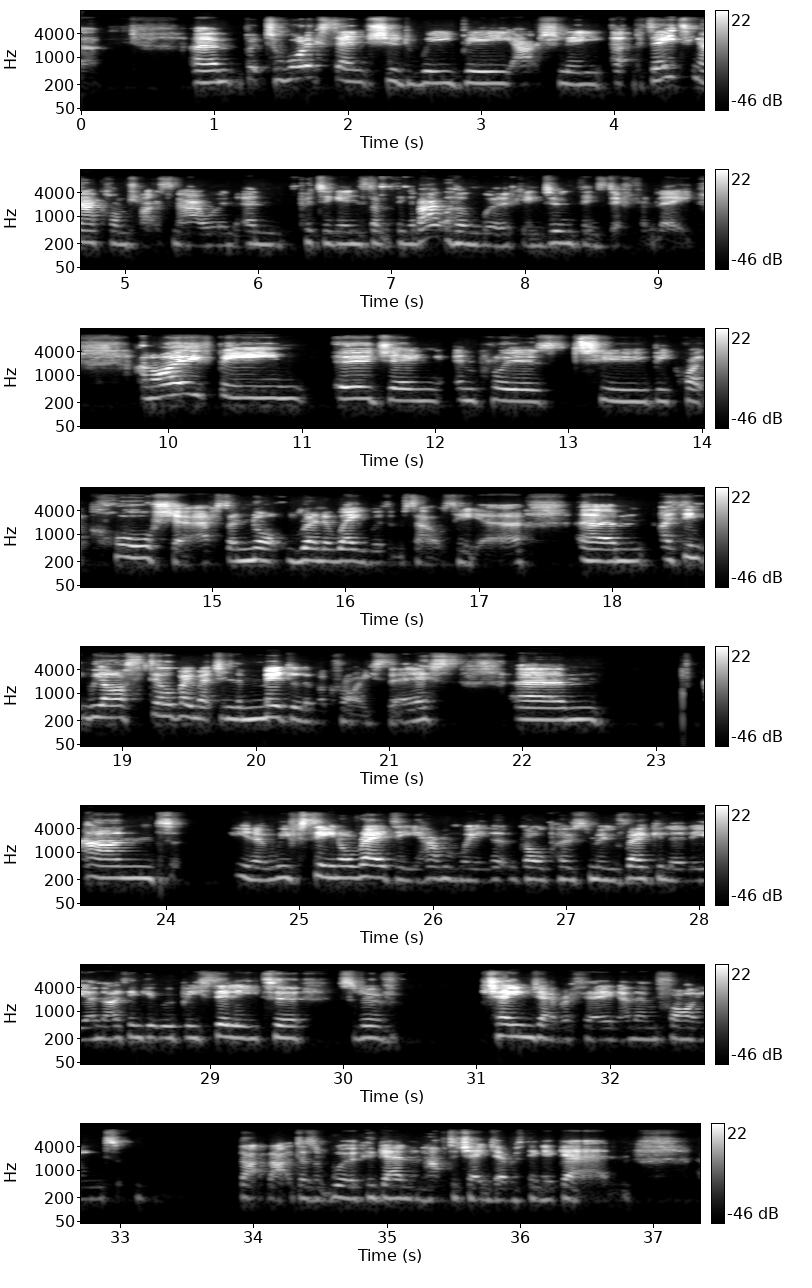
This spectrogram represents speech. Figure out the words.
um, but to what extent should we be actually updating our contracts now and, and putting in something about home working, doing things differently? And I've been urging employers to be quite cautious and not run away with themselves here. Um, I think we are still very much in the middle of a crisis. Um, and you know we've seen already haven't we that goalposts move regularly and i think it would be silly to sort of change everything and then find that that doesn't work again and have to change everything again.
